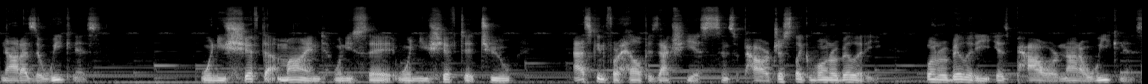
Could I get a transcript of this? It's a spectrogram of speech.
not as a weakness. When you shift that mind, when you say, when you shift it to asking for help is actually a sense of power, just like vulnerability Vulnerability is power, not a weakness.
